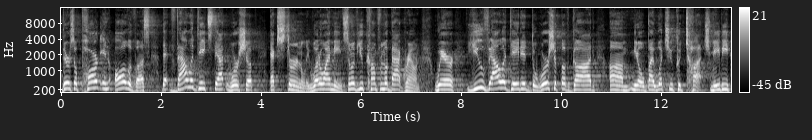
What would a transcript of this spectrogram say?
there's a part in all of us that validates that worship externally. What do I mean? Some of you come from a background where you validated the worship of God, um, you know, by what you could touch. Maybe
